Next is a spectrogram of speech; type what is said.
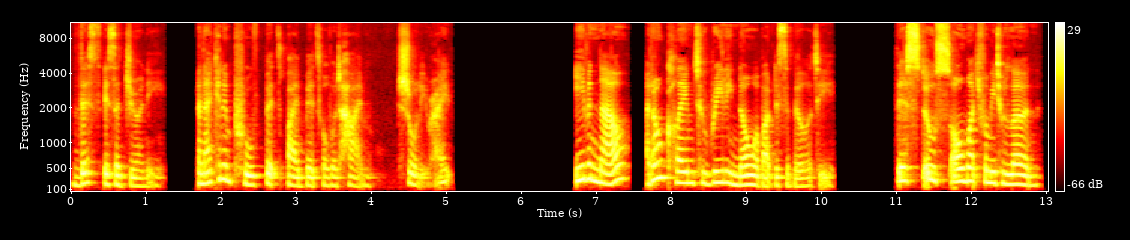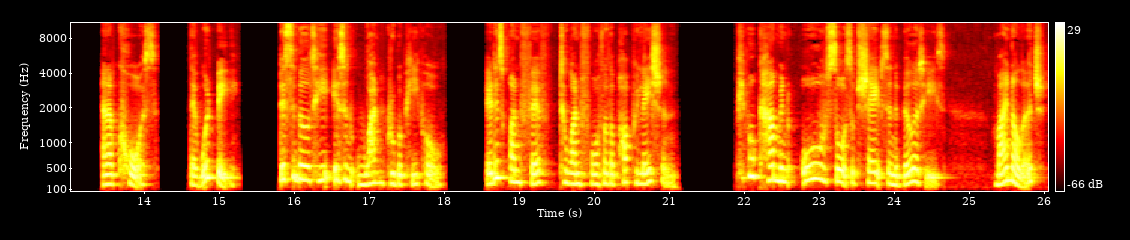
this is a journey, and I can improve bits by bits over time, surely, right? Even now, I don't claim to really know about disability. There's still so much for me to learn, and of course, there would be Disability isn't one group of people. It is one fifth to one fourth of the population. People come in all sorts of shapes and abilities. My knowledge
